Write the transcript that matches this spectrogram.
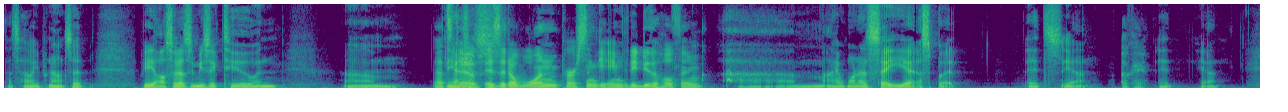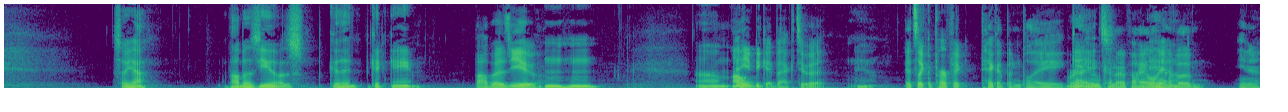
that's how you pronounce it. But he also does the music too, and um, That's Yeah, dope. just- Is it a one person game? Did he do the whole thing? um, I want to say yes, but it's yeah, Okay. It yeah. So yeah, Baba's You is good, good game. Baba's you. Mm-hmm. Um, I I'll- need to get back to it. Yeah. It's like a perfect pick up and play game Right. kind of. I only Yeah. have a, you know,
